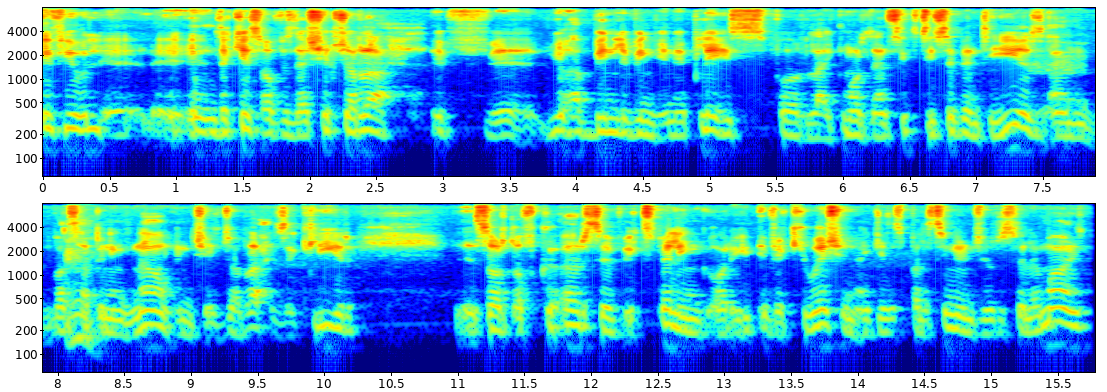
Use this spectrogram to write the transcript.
if you, uh, in the case of the Sheikh Jarrah, if uh, you have been living in a place for like more than 60, 70 years, and what's happening now in Sheikh Jarrah is a clear uh, sort of coercive expelling or evacuation against Palestinian Jerusalemites,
